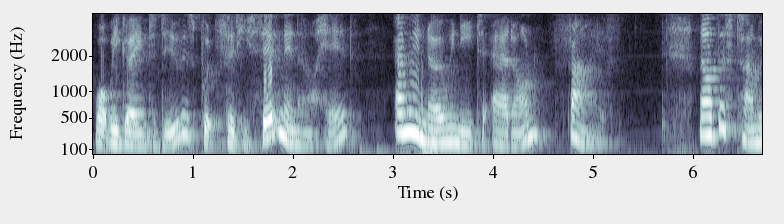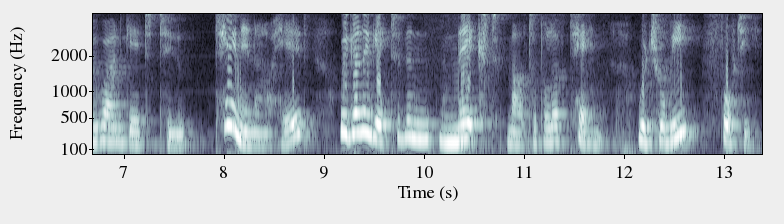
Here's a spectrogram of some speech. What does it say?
What we're going to do is put 37 in our head, and we know we need to add on 5. Now this time we won't get to 10 in our head, we're going to get to the next multiple of 10, which will be 40.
